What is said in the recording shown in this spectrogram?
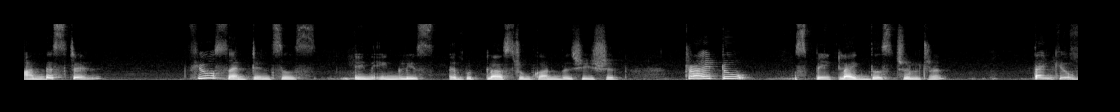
understand sentences in English English about classroom conversation. Try to speak like this, children. Thank you.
